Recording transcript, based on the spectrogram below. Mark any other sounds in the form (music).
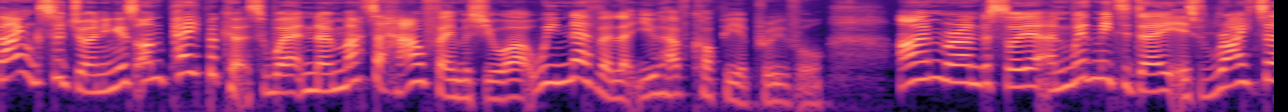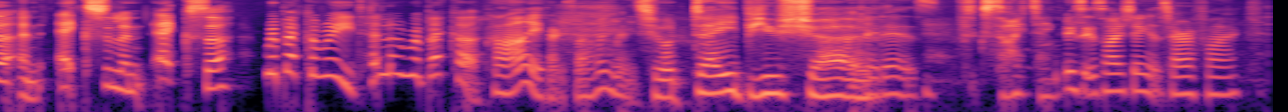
Thanks for joining us on Paper Cuts, where no matter how famous you are, we never let you have copy approval. I'm Miranda Sawyer, and with me today is writer and excellent exer, Rebecca Reid. Hello, Rebecca. Hi, thanks for having me. It's your debut show. It is. It's exciting. It's exciting, it's terrifying. (laughs)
